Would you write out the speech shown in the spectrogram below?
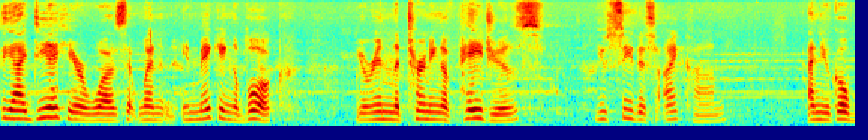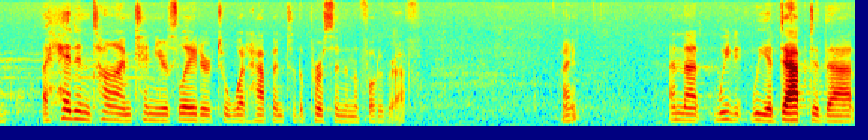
the idea here was that when in making a book, you're in the turning of pages, you see this icon, and you go ahead in time 10 years later to what happened to the person in the photograph. Right? And that we, we adapted that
